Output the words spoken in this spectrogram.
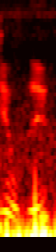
killed, dude.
